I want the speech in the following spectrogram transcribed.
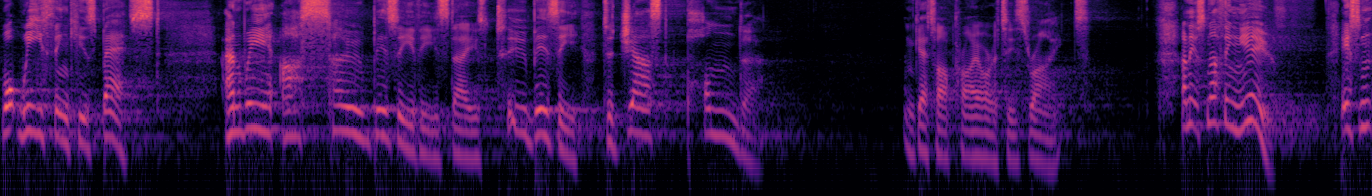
what we think is best. And we are so busy these days, too busy to just ponder and get our priorities right. And it's nothing new, it's an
